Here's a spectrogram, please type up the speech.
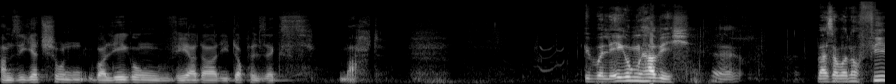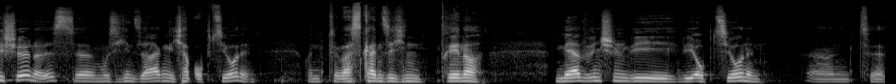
Haben Sie jetzt schon Überlegungen, wer da die Doppelsechs macht? Überlegungen habe ich. Was aber noch viel schöner ist, äh, muss ich Ihnen sagen, ich habe Optionen. Und was kann sich ein Trainer mehr wünschen wie, wie Optionen? Und äh,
